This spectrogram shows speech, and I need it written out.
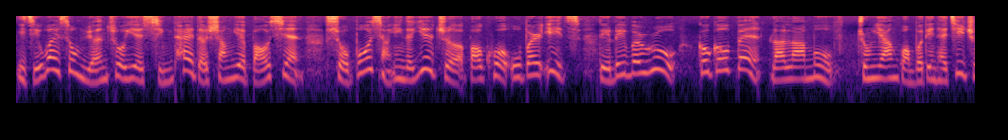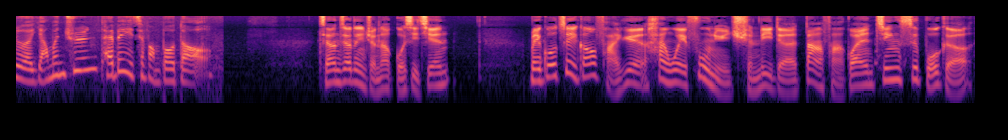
以及外送员作业形态的商业保险。首波响应的业者包括 Uber Eats、Deliveroo、GoGo Van、La La Move。中央广播电台记者杨文君台北采访报道。将焦点转到国际间。美国最高法院捍卫妇女权利的大法官金斯伯格，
